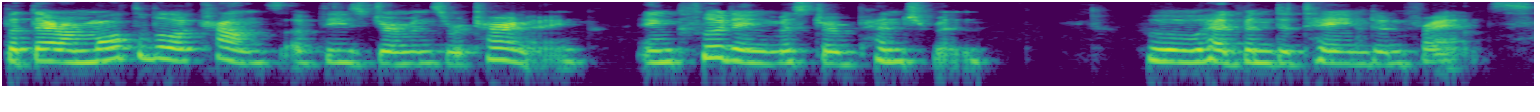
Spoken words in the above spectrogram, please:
but there are multiple accounts of these Germans returning, including Mr. Penchman, who had been detained in France.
